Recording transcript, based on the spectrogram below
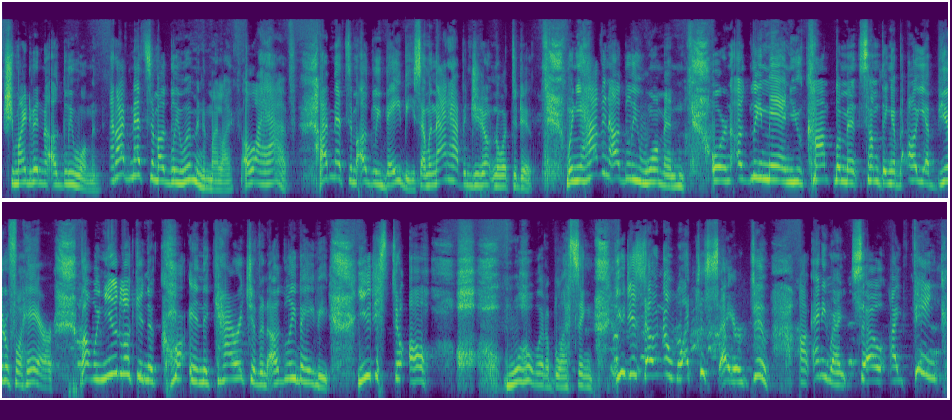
She might have been an ugly woman. And I've met some ugly women in my life. Oh, I have. I've met some ugly babies. And when that happens, you don't know what to do. When you have an ugly woman or an ugly man, you compliment something about, oh, yeah, beautiful hair. But when you look in the car, in the carriage of an ugly baby, you just don't, oh, oh whoa, what a blessing. You just don't know what to say or do. Uh, anyway, so I think,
